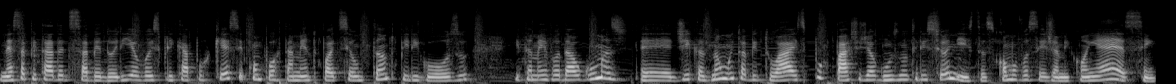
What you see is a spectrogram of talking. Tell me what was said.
Nessa pitada de sabedoria, eu vou explicar por que esse comportamento pode ser um tanto perigoso e também vou dar algumas é, dicas não muito habituais por parte de alguns nutricionistas. Como vocês já me conhecem,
